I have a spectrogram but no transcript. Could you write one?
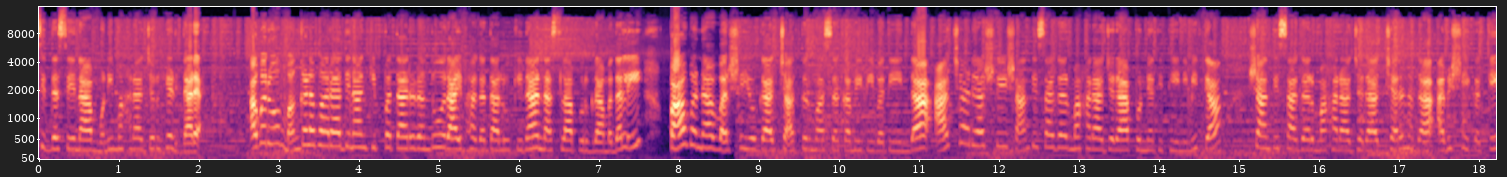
ಸಿದ್ದಸೇನಾ ಮುನಿ ಮಹಾರಾಜರು ಹೇಳಿದ್ದಾರೆ. ಅವರು ಮಂಗಳವಾರ ದಿನಾಂಕ ಇಪ್ಪತ್ತಾರರಂದು ರಾಯಭಾಗ ತಾಲೂಕಿನ ನಸ್ಲಾಪುರ್ ಗ್ರಾಮದಲ್ಲಿ ಪಾವನ ವರ್ಷಯೋಗ ಚಾತುರ್ಮಾಸ ಕಮಿಟಿ ವತಿಯಿಂದ ಆಚಾರ್ಯ ಶ್ರೀ ಶಾಂತಿಸಾಗರ್ ಮಹಾರಾಜರ ಪುಣ್ಯತಿಥಿ ನಿಮಿತ್ತ ಶಾಂತಿಸಾಗರ್ ಮಹಾರಾಜರ ಚರಣದ ಅಭಿಷೇಕಕ್ಕೆ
